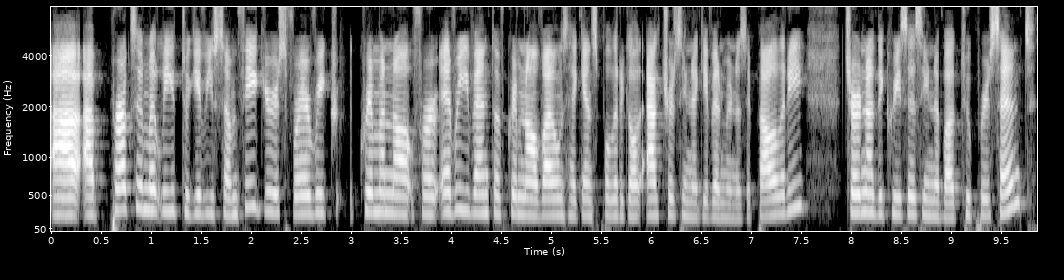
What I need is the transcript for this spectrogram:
Uh, approximately, to give you some figures, for every cr criminal, for every event of criminal violence against political actors in a given municipality, turnout decreases in about two percent.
